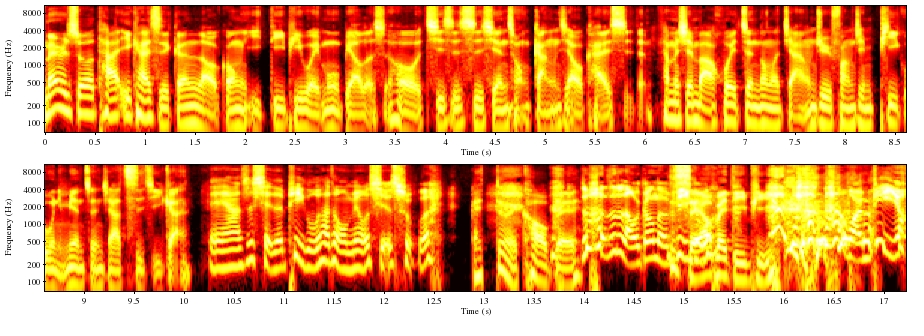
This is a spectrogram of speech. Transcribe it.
Mary 说，她一开始跟老公以 DP 为目标的时候，其实是先从肛交开始的。他们先把会震动的假阳具放进屁股里面，增加刺激感。等一下，是写的屁股，他怎么没有写出来？哎、欸，对，靠背。如果是老公的屁股，谁要被 DP？玩屁哦！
